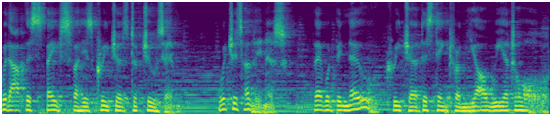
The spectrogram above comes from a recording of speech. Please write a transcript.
without this space for his creatures to choose him, which is holiness, there would be no creature distinct from Yahweh at all,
